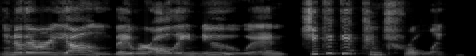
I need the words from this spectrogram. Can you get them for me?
You know, they were young, they were all they knew, and she could get controlling.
